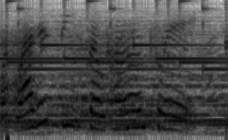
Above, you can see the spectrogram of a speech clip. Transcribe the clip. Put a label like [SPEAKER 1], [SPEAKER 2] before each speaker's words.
[SPEAKER 1] Why this beat so complex?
